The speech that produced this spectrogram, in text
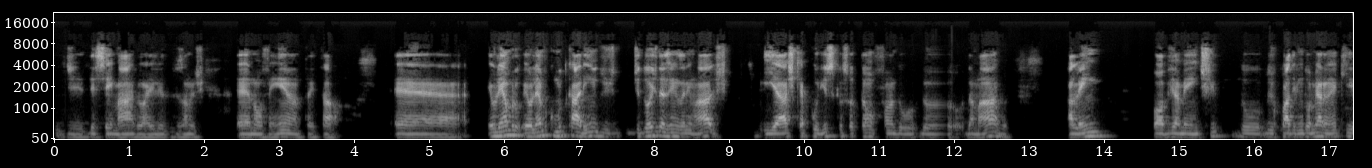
de DC e Marvel aí dos anos é, 90 e tal é, eu lembro eu lembro com muito carinho de, de, dois desenhos animados e acho que é por isso que eu sou tão fã do, do da Marvel além obviamente do, do quadrinho do Homem-Aranha que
